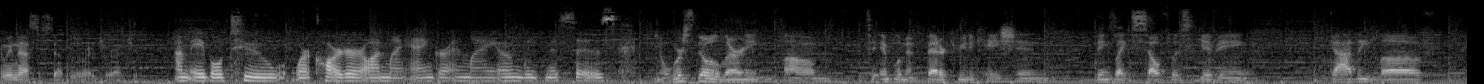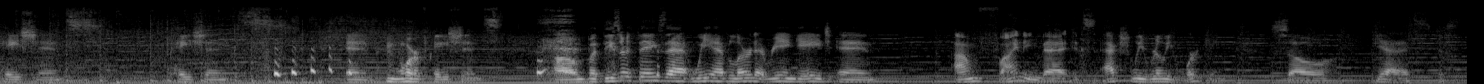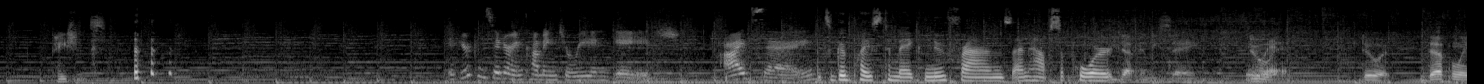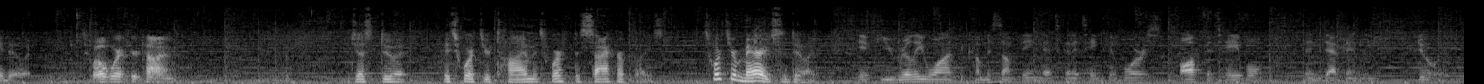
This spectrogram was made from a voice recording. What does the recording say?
I mean, that's a step in the right direction. I'm able to work harder on my anger and my own weaknesses. You know, we're still learning um, to implement better communication, things like selfless giving, godly love, patience, patience, and more patience. Um, but these are things that we have learned at Reengage, and I'm finding that it's actually really working. So, yeah, it's just patience. If you're considering coming to re-engage, I'd say It's a good place to make new friends and have support. We definitely say, Do do it. it. Do it. Definitely do it. It's well worth your time. Just do it. It's worth your time. It's worth the sacrifice. It's worth your marriage to do it. If you really want to come to something that's going to take divorce off the table, then definitely do it.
